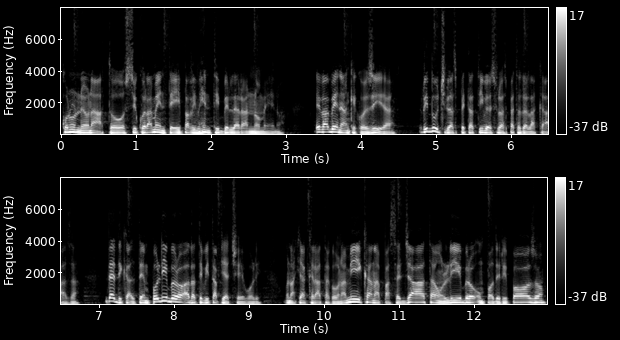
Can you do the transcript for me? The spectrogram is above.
Con un neonato sicuramente i pavimenti brilleranno meno. E va bene anche così, eh. Riduci le aspettative sull'aspetto della casa. Dedica il tempo libero ad attività piacevoli. Una chiacchierata con un'amica, una passeggiata, un libro, un po' di riposo.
